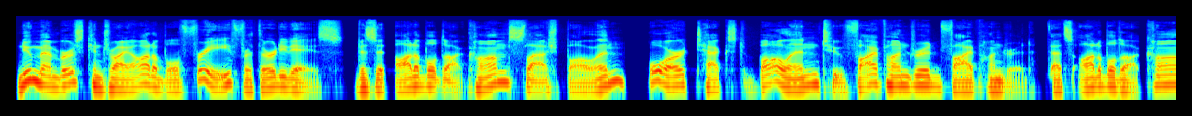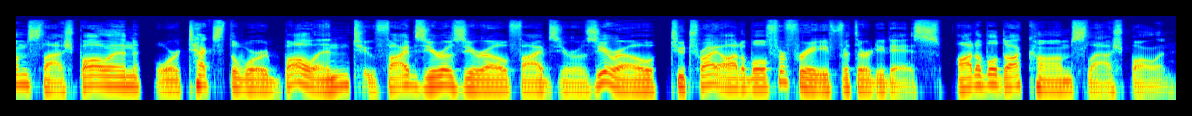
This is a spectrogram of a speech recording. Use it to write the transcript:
New members can try Audible free for 30 days. Visit audible.com slash ballen or text ballen to 500 500. That's audible.com slash ballen or text the word ballen to 500 500 to try Audible for free for 30 days. audible.com slash ballen.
